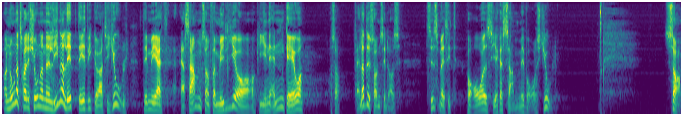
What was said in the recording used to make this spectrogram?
og nogle af traditionerne ligner lidt det, vi gør til jul. Det med at er sammen som familie og, og give hinanden gaver, og så falder det sådan set også tidsmæssigt på året cirka sammen med vores jul. Så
